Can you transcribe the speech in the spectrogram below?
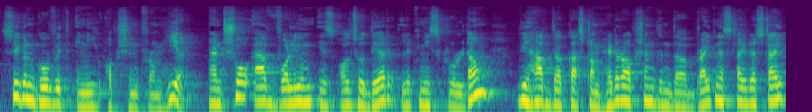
so you can go with any option from here. And show app volume is also there. Let me scroll down. We have the custom header options in the brightness slider style.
